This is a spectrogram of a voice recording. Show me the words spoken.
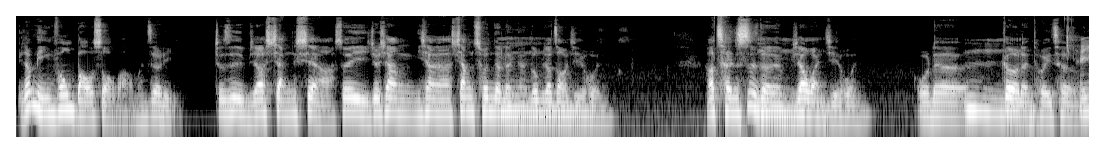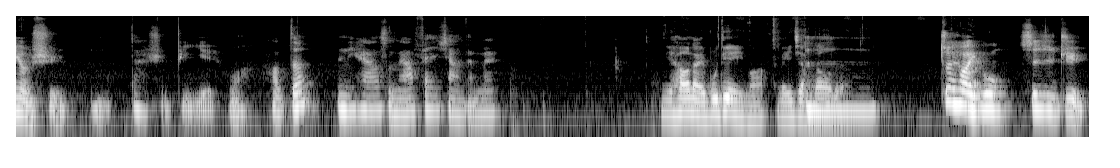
比较民风保守吧，我们这里就是比较乡下，所以就像你想想，乡村的人可能都比较早结婚，然后城市的人比较晚结婚。我的个人推测，很有趣。嗯，大学毕业哇，好的。那你还有什么要分享的吗？你还有哪一部电影吗？没讲到的。嗯最后一部是日剧，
